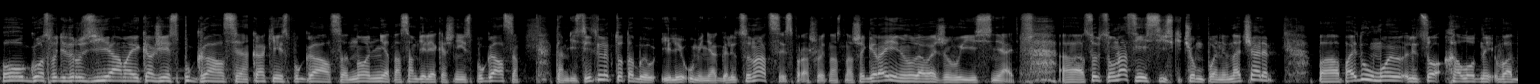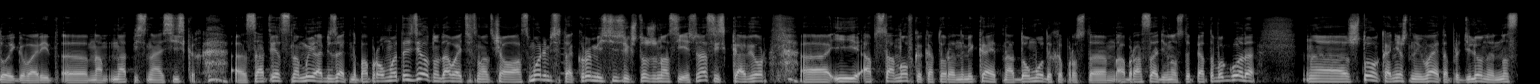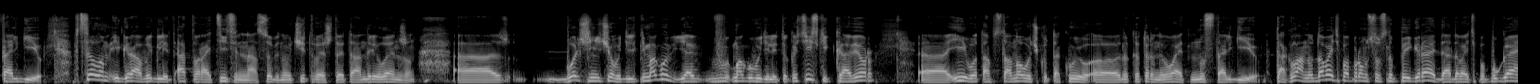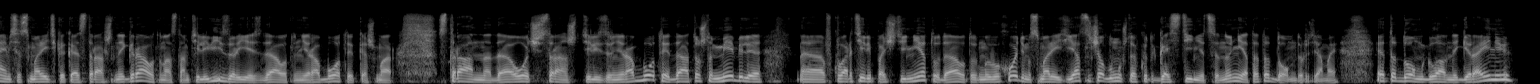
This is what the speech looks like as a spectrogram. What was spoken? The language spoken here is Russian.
О, господи, друзья мои, как же я испугался. Как я испугался. Но нет, на самом деле я, конечно, не испугался. Там действительно кто-то был или у меня галлюцинации, спрашивает нас наша героиня, ну давай же выяснять. А, собственно, у нас есть сиськи, что мы поняли в начале. Пойду умою лицо холодной водой, говорит э, нам надпись на сиськах. А, соответственно, мы обязательно попробуем это сделать, но давайте сначала осмотримся. Так, кроме сисек, что же у нас есть? У нас есть ковер э, и обстановка, которая намекает на дом отдыха просто образца 95 -го года, э, что, конечно, навевает определенную ностальгию. В целом, игра выглядит отвратительно, особенно учитывая, что это Unreal Engine. Э, больше ничего выделить не могу. Я могу выделить только сиськи, ковер э, и вот обстановочку такую, э, которая навевает ностальгию. Так, ладно, ну давайте попробуем, собственно, поиграть, да, давайте попугаемся, смотрите, какая страшная игра. Вот у нас там телевизор есть, да, вот он не работает, кошмар. Странно, да, очень странно, что телевизор не работает, да, то, что мебели э, в квартире почти нету, да, вот мы выходим, смотрите, я сначала думал, что я в какой-то гостинице, но нет, это дом, друзья мои. Это дом главной героини,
